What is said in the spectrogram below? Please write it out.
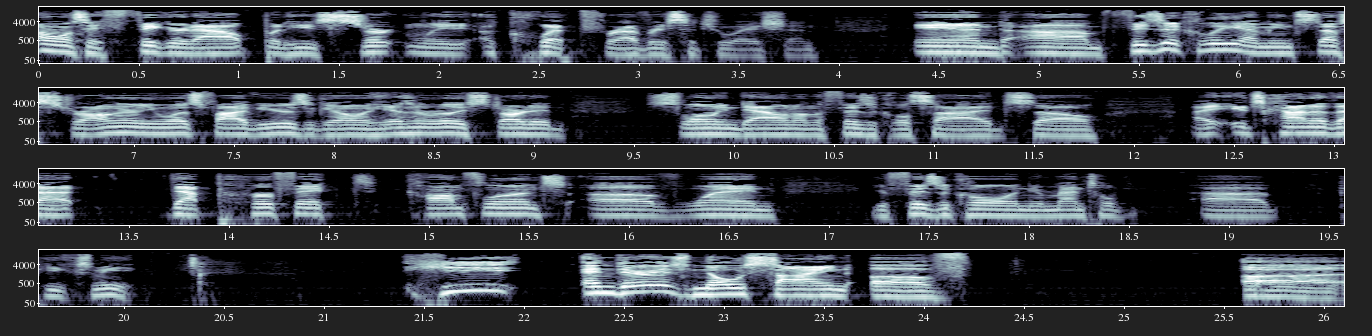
I don't want to say figured out, but he's certainly equipped for every situation. And um, physically, I mean, Steph's stronger than he was five years ago, and he hasn't really started slowing down on the physical side. So I, it's kind of that that perfect confluence of when your physical and your mental uh, peaks meet. he and there is no sign of uh,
